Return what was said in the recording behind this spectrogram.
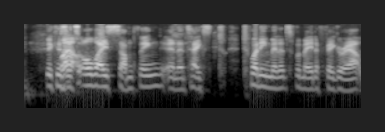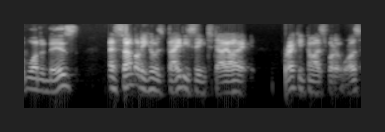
because it's always something, and it takes t- twenty minutes for me to figure out what it is. As somebody who was babysitting today, I recognized what it was.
